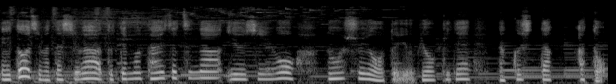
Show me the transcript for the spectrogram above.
えー、当時私はとても大切な友人を脳腫瘍という病気で亡くした後、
